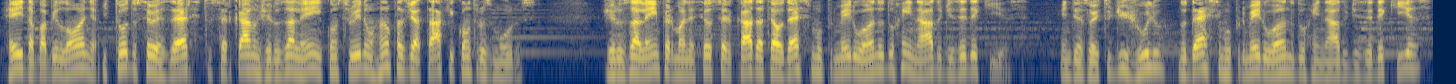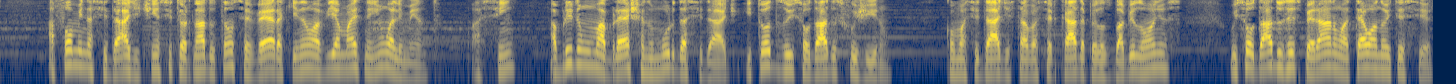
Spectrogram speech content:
rei da Babilônia, e todo o seu exército cercaram Jerusalém e construíram rampas de ataque contra os muros. Jerusalém permaneceu cercada até o décimo primeiro ano do reinado de Zedequias. Em 18 de julho, no décimo primeiro ano do reinado de Zedequias, a fome na cidade tinha se tornado tão severa que não havia mais nenhum alimento. assim, abriram uma brecha no muro da cidade, e todos os soldados fugiram. Como a cidade estava cercada pelos babilônios, os soldados esperaram até o anoitecer.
